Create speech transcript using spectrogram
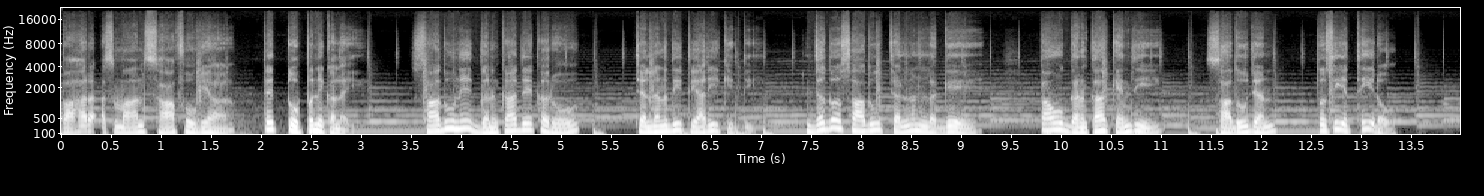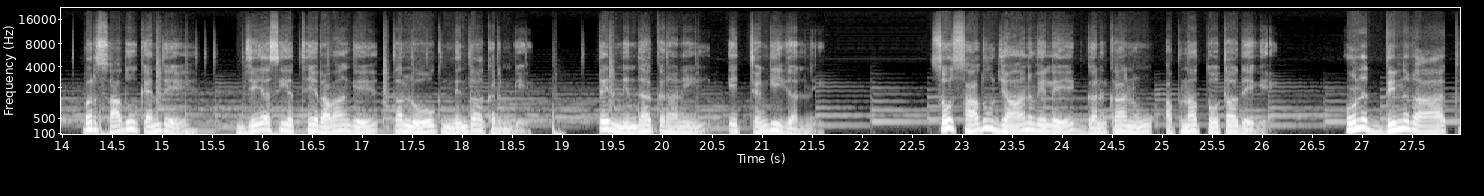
ਬਾਹਰ ਅਸਮਾਨ ਸਾਫ਼ ਹੋ ਗਿਆ ਤੇ ਧੁੱਪ ਨਿਕਲ ਆਈ। ਸਾਧੂ ਨੇ ਗਣਕਾ ਦੇ ਘਰੋਂ ਚੱਲਣ ਦੀ ਤਿਆਰੀ ਕੀਤੀ। ਜਦੋਂ ਸਾਧੂ ਚੱਲਣ ਲੱਗੇ ਤਾਂ ਉਹ ਗਣਕਾ ਕਹਿੰਦੀ, ਸਾਧੂ ਜਨ, ਤੁਸੀਂ ਇੱਥੇ ਹੀ ਰਹੋ। ਪਰ ਸਾਧੂ ਕਹਿੰਦੇ ਜੇ ਅਸੀਂ ਇੱਥੇ ਰਵਾਂਗੇ ਤਾਂ ਲੋਕ ਨਿੰਦਾ ਕਰਨਗੇ ਤੇ ਨਿੰਦਾ ਕਰਾਣੀ ਇਹ ਚੰਗੀ ਗੱਲ ਨਹੀਂ। ਸੋ ਸਾਧੂ ਜਾਣ ਵੇਲੇ ਗਣਕਾ ਨੂੰ ਆਪਣਾ ਤੋਤਾ ਦੇ ਗਏ। ਹੁਣ ਦਿਨ ਰਾਤ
